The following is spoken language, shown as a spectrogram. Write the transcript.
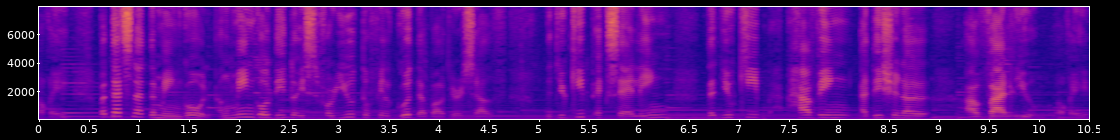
Okay? But that's not the main goal. Ang main goal dito is for you to feel good about yourself. That you keep excelling, that you keep having additional uh, value. Okay?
